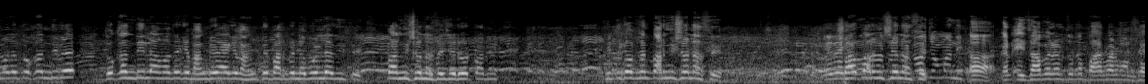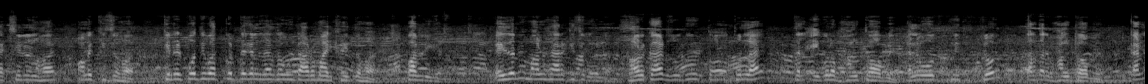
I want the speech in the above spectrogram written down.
আমাদের দোকান দিবে, দোকান দিলে আমাদেরকে ভাঙবে, আগে ভাঙতে পারবে না বললে দিতে পারমিশন আছে যে road permission city commission permission আছে। সব পারমিশন আছে। হ্যাঁ, কারণ এই ঝামেলার জন্য বারবার মানুষ অ্যাক্সিডেন্ট হয় অনেক কিছু হয়। কিন্তু প্রতিবাদ করতে গেলে যাতে উল্টো আরও মাইর খাইতে হয় পাবলিকের এই জন্য মানুষ আর কিছু করে না। সরকার যদি তোলায় তাহলে এগুলো ভাঙতে হবে। তাহলে অতিরিক্ত তাড়াতাড়ি ভাঙতে হবে। কারণ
